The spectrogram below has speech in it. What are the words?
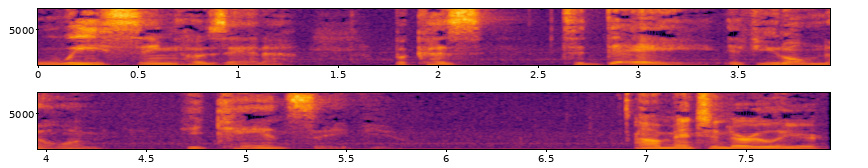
we sing Hosanna because today, if you don't know him, he can save you. I mentioned earlier,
